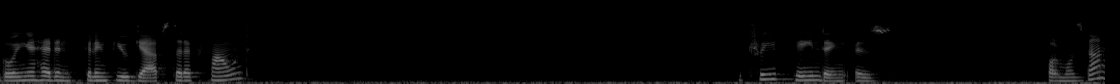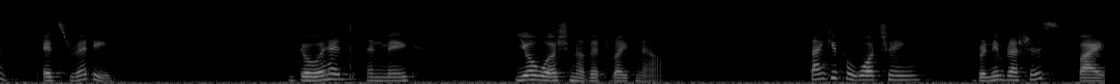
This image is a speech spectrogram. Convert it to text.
Going ahead and filling few gaps that I've found. The tree painting is almost done. It's ready go ahead and make your version of it right now. Thank you for watching Brilliant Brushes by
